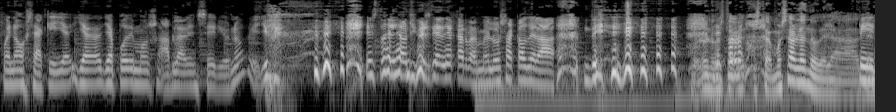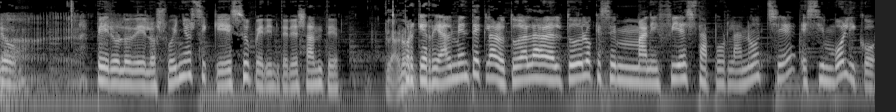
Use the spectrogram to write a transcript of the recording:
bueno, o sea que ya, ya, ya podemos hablar en serio, ¿no? Que yo- Esto de la Universidad de Harvard me lo he sacado de la... de- Bueno, no, de está- estamos hablando de la... de Pero- la- Pero lo de los sueños sí que es súper interesante. claro. Porque realmente, claro, toda la- todo lo que se manifiesta por la noche es simbólico.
